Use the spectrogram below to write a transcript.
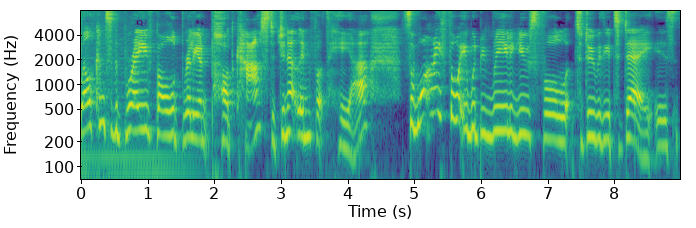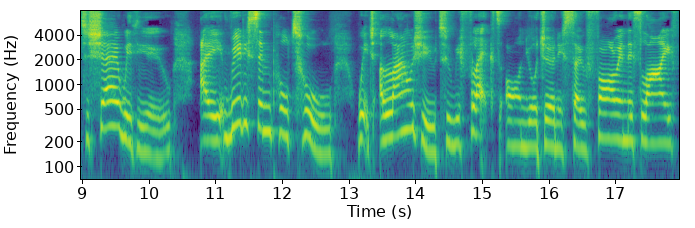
Welcome to the Brave, Bold, Brilliant podcast. Jeanette Linfoot here. So, what I thought it would be really useful to do with you today is to share with you a really simple tool which allows you to reflect on your journey so far in this life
